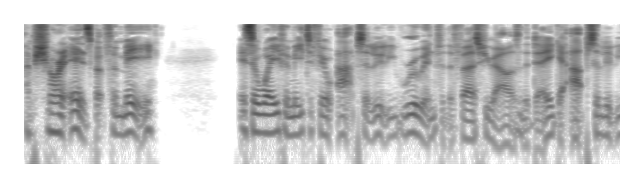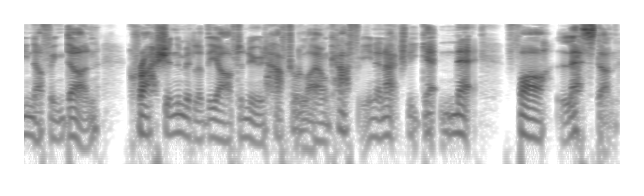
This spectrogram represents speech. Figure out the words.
I'm sure it is, but for me, it's a way for me to feel absolutely ruined for the first few hours of the day, get absolutely nothing done, crash in the middle of the afternoon, have to rely on caffeine, and actually get net far less done.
